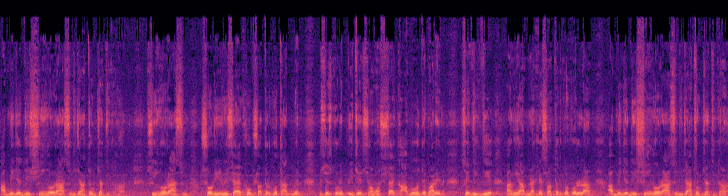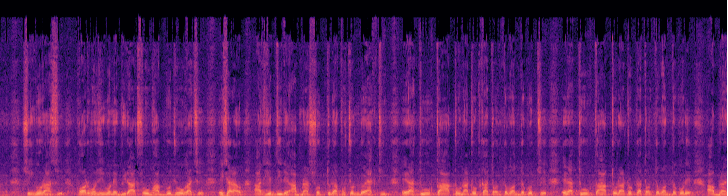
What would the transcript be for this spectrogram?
আপনি যদি সিংহ রাশির জাতক জাতিকা হন, সিংহ রাশি শরীর বিষয়ে খুব সতর্ক থাকবেন, বিশেষ করে পেটের সমস্যায় কাবু হতে পারেন। সেদিক দিয়ে আমি আপনাকে সতর্ক করলাম, আপনি যদি সিংহ রাশির জাতক জাতিকা হন, সিংহ রাশি কর্মজীবনে বিরাট সৌভাগ্য যোগ আছে। এছাড়াও আজকের দিনে আপনার শত্রুরা প্রচণ্ড অ্যাক্টিভ এরা তুক তাক টোনা টোটকা তন্তমন্ত করছে, এরা তুক তাক টোনা টোটকা তন্তমন্ত করে আপনার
